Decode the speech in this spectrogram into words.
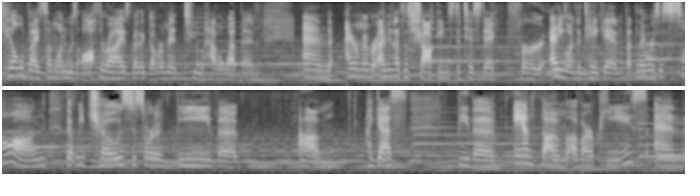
killed by someone who is authorized by the government to have a weapon. And I remember, I mean, that's a shocking statistic for anyone to take in, but there was a song that we chose to sort of be the, um, I guess, be the anthem of our piece. And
